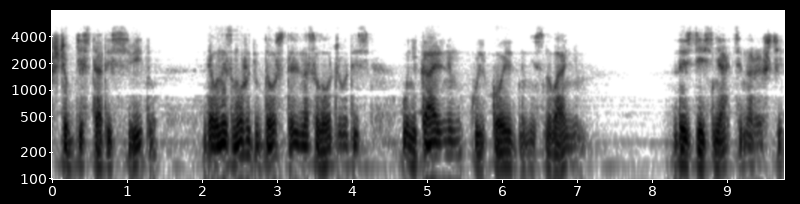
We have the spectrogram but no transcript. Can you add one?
щоб дістатись світу, де вони зможуть вдосталь насолоджуватись унікальним кулькоїдним існуванням. де здійсняться нарешті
